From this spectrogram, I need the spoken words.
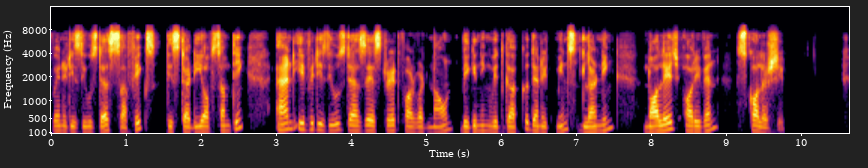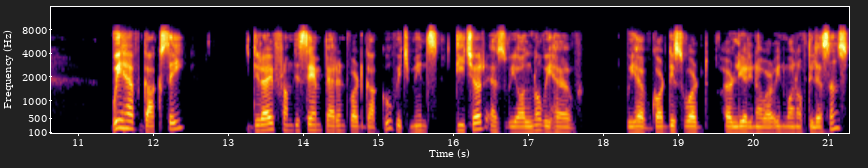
when it is used as suffix, the study of something. And if it is used as a straightforward noun beginning with gaku, then it means learning, knowledge, or even scholarship. We have gakusei derived from the same parent word gaku, which means teacher. As we all know, we have we have got this word earlier in our in one of the lessons.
